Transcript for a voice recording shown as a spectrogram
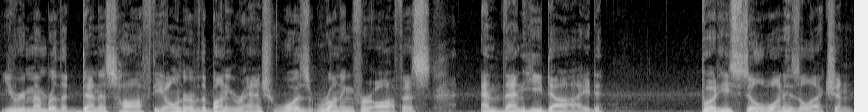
You remember that Dennis Hof, the owner of the Bunny Ranch, was running for office, and then he died but he still won his election.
